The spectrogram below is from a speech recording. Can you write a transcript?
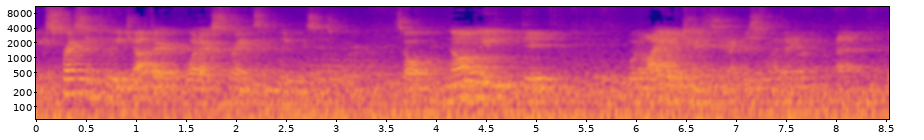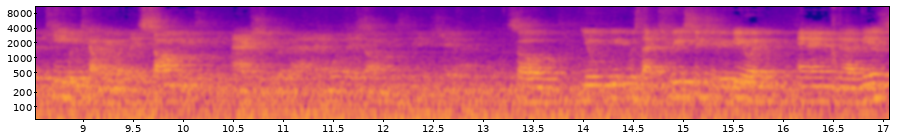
expressing to each other what our strengths and weaknesses were. So not only did would I get a chance to say this is what I uh, the team would tell me what they saw me as being actually good at and what they saw me as being shit at. So you, it was that 360 review, and, and uh,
